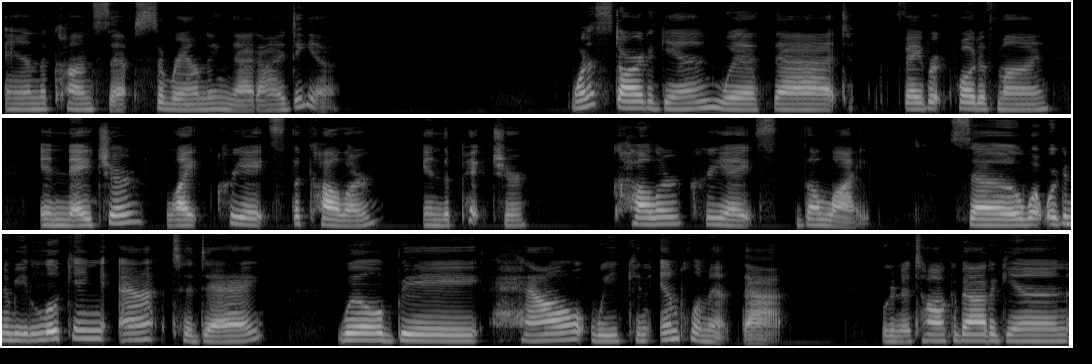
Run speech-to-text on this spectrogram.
and the concepts surrounding that idea. I want to start again with that favorite quote of mine In nature, light creates the color. In the picture, color creates the light. So, what we're going to be looking at today will be how we can implement that we're going to talk about again,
